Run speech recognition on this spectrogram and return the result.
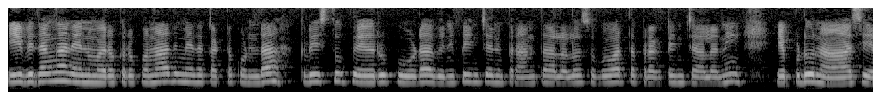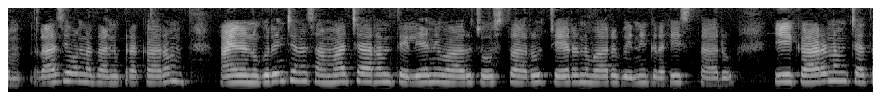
ఈ విధంగా నేను మరొకరు పునాది మీద కట్టకుండా క్రీస్తు పేరు కూడా వినిపించని ప్రాంతాలలో శుభవార్త ప్రకటించాలని ఎప్పుడూ నా ఆశయం. రాసి ఉన్న దాని ప్రకారం ఆయనను గురించిన సమాచారం తెలియని వారు చూస్తారు చేరని వారు విని గ్రహిస్తారు. ఈ కారణం చేత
